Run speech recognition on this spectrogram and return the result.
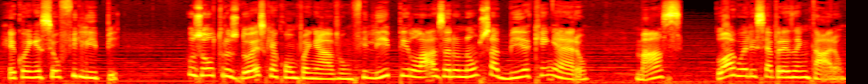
reconheceu Filipe, os outros dois que acompanhavam Filipe Lázaro não sabia quem eram, mas logo eles se apresentaram,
